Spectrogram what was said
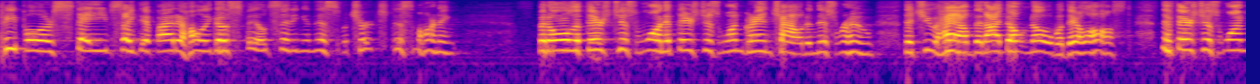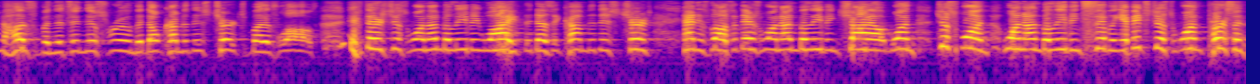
people are saved, sanctified, and Holy Ghost filled sitting in this church this morning. But oh, if there's just one, if there's just one grandchild in this room that you have that I don't know, but they're lost. If there's just one husband that's in this room that don't come to this church but is lost. If there's just one unbelieving wife that doesn't come to this church and is lost. If there's one unbelieving child, one, just one, one unbelieving sibling. If it's just one person,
